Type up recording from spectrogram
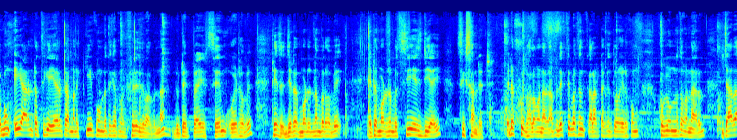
এবং এই আয়রনটা থেকে, এই আয়রনটা মানে কি, কোনটা থেকে আপনি ফেলে দিতে পারবেন না? দুটাই প্রায় সেম ওয়েট হবে, ঠিক আছে? যেটার মডেল নাম্বার হবে, এটা model number CSDI six hundred এটা খুব ভালো মানের। আপনি দেখতে পাচ্ছেন কালারটা কিন্তু এরকম খুবই উন্নত মানের আয়রন যারা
